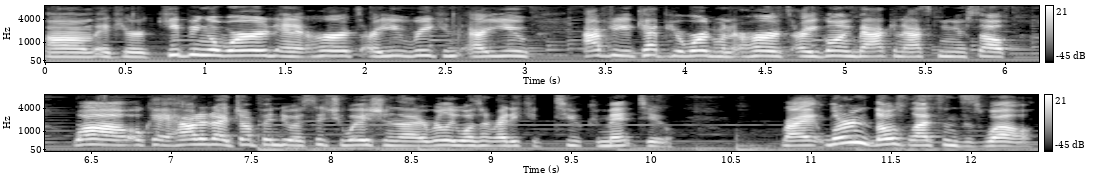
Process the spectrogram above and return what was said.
Um, if you're keeping a word and it hurts, are you recon- are you after you kept your word when it hurts, are you going back and asking yourself, "Wow, okay, how did I jump into a situation that I really wasn't ready to commit to?" Right? Learn those lessons as well.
